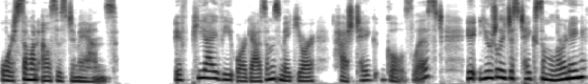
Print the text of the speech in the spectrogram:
or someone else's demands. If PIV orgasms make your hashtag goals list, it usually just takes some learning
